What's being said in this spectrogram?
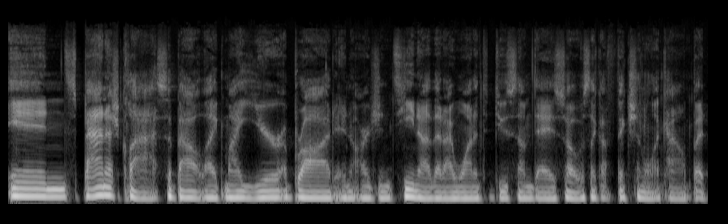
in Spanish class about like my year abroad in Argentina that I wanted to do someday. So it was like a fictional account. But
